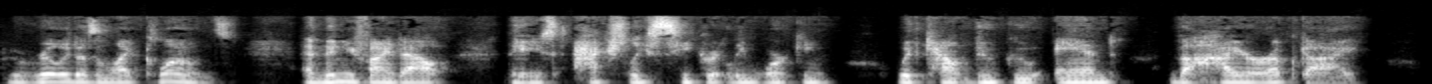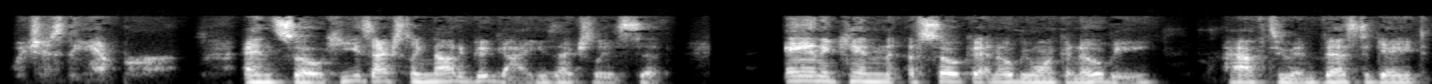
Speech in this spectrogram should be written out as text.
who really doesn't like clones. And then you find out that he's actually secretly working with Count Dooku and the higher up guy, which is the Emperor. And so he's actually not a good guy. He's actually a Sith. Anakin, Ahsoka, and Obi Wan Kenobi have to investigate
